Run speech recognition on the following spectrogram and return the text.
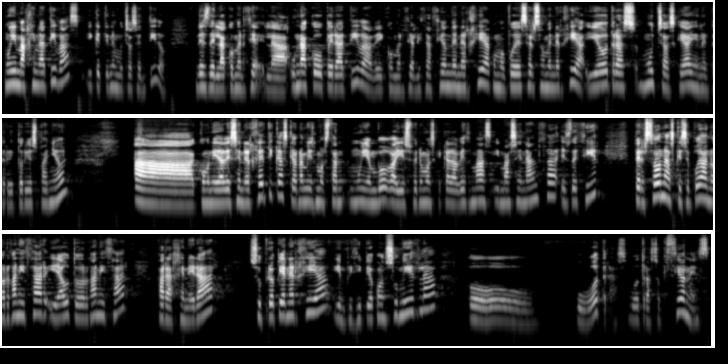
muy imaginativas y que tienen mucho sentido. Desde la, la una cooperativa de comercialización de energía, como puede ser Somenergía, y otras muchas que hay en el territorio español, a comunidades energéticas que ahora mismo están muy en boga y esperemos que cada vez más y más en alza, es decir, personas que se puedan organizar y autoorganizar para generar su propia energía y en principio consumirla o u otras, u otras opciones.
